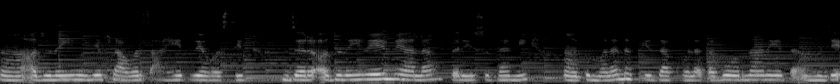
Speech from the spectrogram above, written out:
अजूनही म्हणजे फ्लावर्स आहेत व्यवस्थित. जर अजूनही वेळ मिळाला तरी सुद्धा मी तुम्हाला नक्कीच दाखवलं. आता बोरनान येता म्हणजे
